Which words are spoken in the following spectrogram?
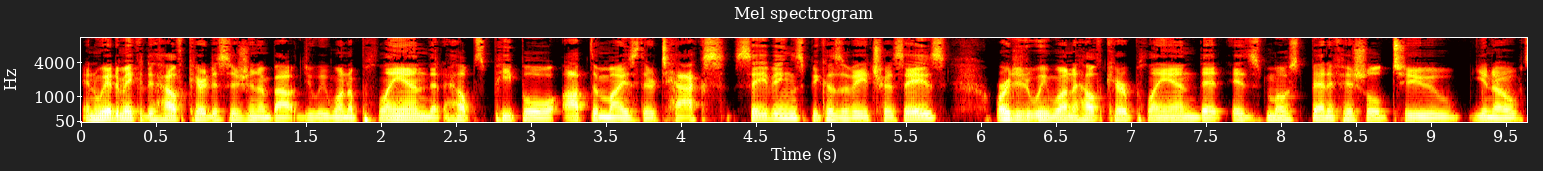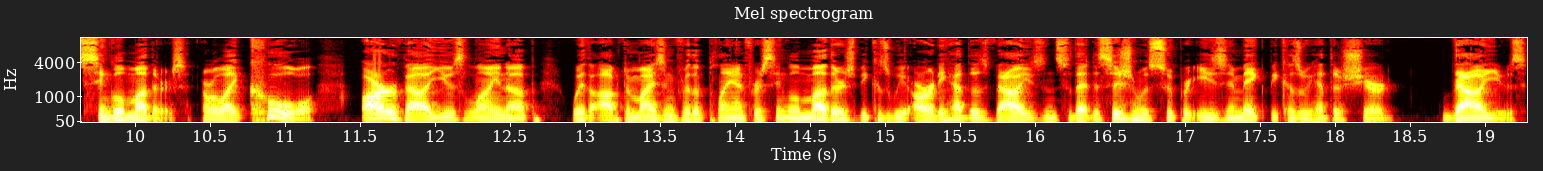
and we had to make a healthcare decision about do we want a plan that helps people optimize their tax savings because of hsas or did we want a healthcare plan that is most beneficial to you know single mothers and we're like cool our values line up with optimizing for the plan for single mothers because we already had those values. And so that decision was super easy to make because we had those shared values.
